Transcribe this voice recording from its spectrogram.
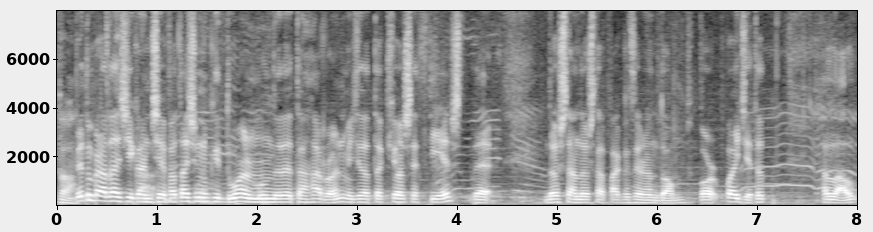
Po. Vetëm për ata që i kanë qef, ata që nuk i duan mund edhe ta harrojnë, megjithatë kjo është e thjeshtë dhe ndoshta ndoshta pak e rëndomtë, por po e gjetët hallall.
